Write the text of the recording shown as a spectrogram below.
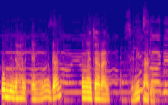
pemindahan ilmu dan pengajaran seni tari.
